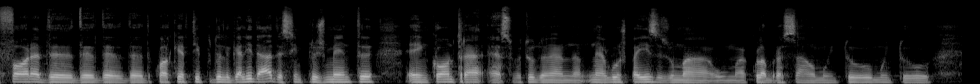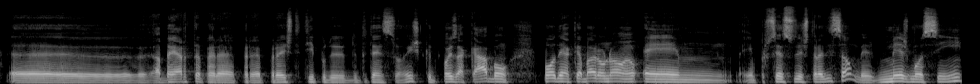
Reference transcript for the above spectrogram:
fora de, de, qualquer tipo de legalidade, simplesmente encontra, eh, sobretudo em, em alguns países, uma, uma colaboração muito, muito uh, aberta para, para, para, este tipo de, de, detenções, que depois acabam, podem acabar ou não em, em processos de extradição. Mesmo assim,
